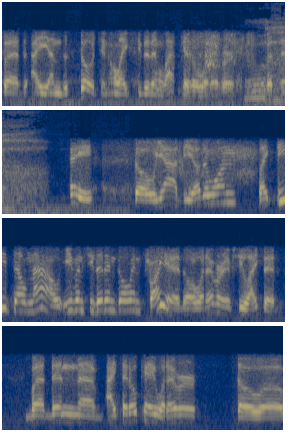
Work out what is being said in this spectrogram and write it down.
but I understood, you know, like she didn't like it or whatever. but then, hey, so yeah, the other one, like till now, even she didn't go and try it or whatever if she liked it. But then uh, I said, okay, whatever. So, uh,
